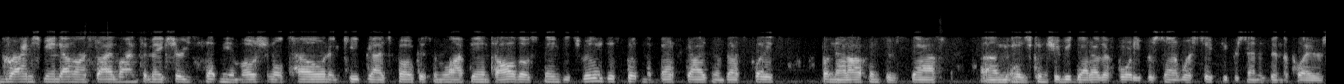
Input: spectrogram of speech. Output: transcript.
Grimes being down on the sideline to make sure he's setting the emotional tone and keep guys focused and locked into all those things. It's really just putting the best guys in the best place from that offensive staff um, has contributed that other 40%, where 60% has been the players.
